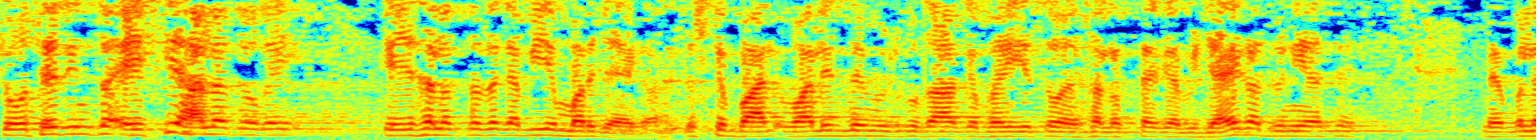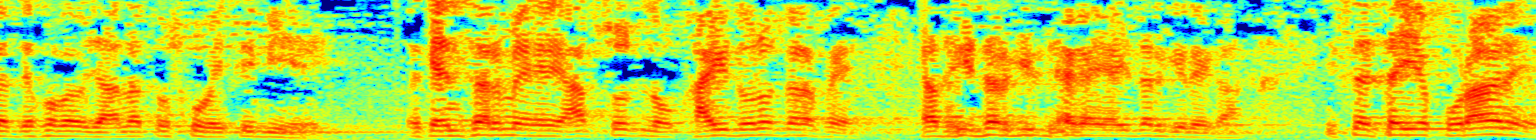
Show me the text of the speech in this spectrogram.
چوتھے دن تو ایسی حالت ہو گئی کہ جیسا لگتا تھا کہ ابھی یہ مر جائے گا۔ اس کے والد نے مجھ کو کہا کہ بھائی، یہ تو ایسا لگتا ہے کہ ابھی جائے گا دنیا سے۔ میں بولا، دیکھو بھائی، جانا تو اس کو ویسے بھی ہے۔ کینسر میں ہے، آپ سوچ لو، کھائی دونوں طرف ہے، یا تو ادھر گر جائے گا یا ادھر گرے گا۔ اس سے اچھا یہ قرآن ہے،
